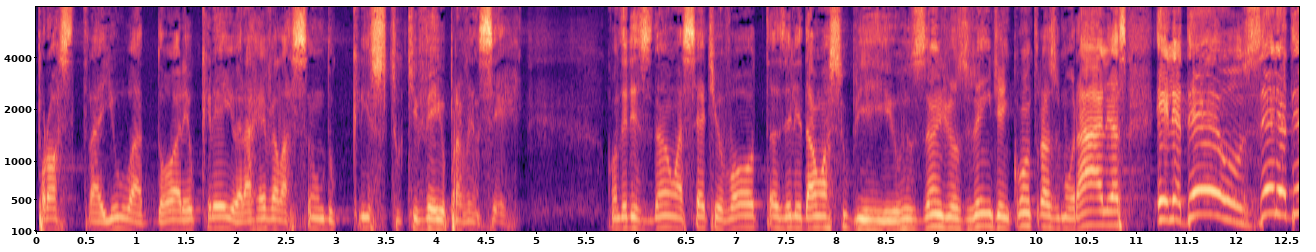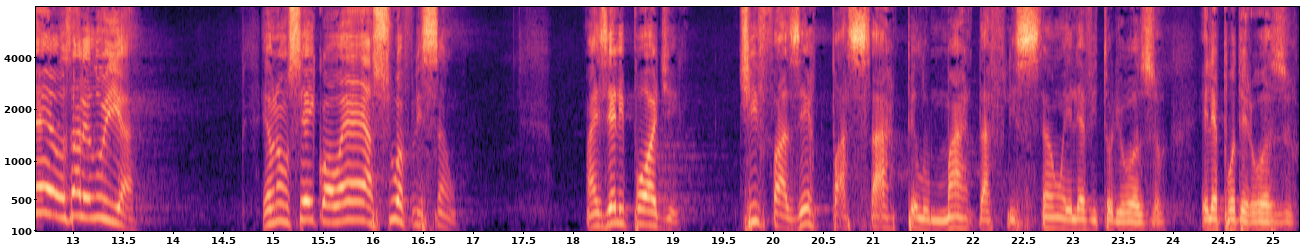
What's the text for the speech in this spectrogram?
prostra e o adora. Eu creio, era a revelação do Cristo que veio para vencer. Quando eles dão as sete voltas, ele dá um assobio. Os anjos vêm de encontro às muralhas. Ele é Deus, ele é Deus, aleluia. Eu não sei qual é a sua aflição, mas ele pode te fazer passar pelo mar da aflição, Ele é vitorioso, Ele é poderoso,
